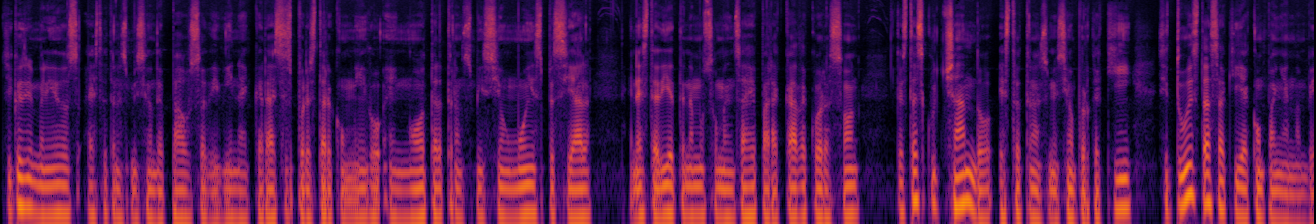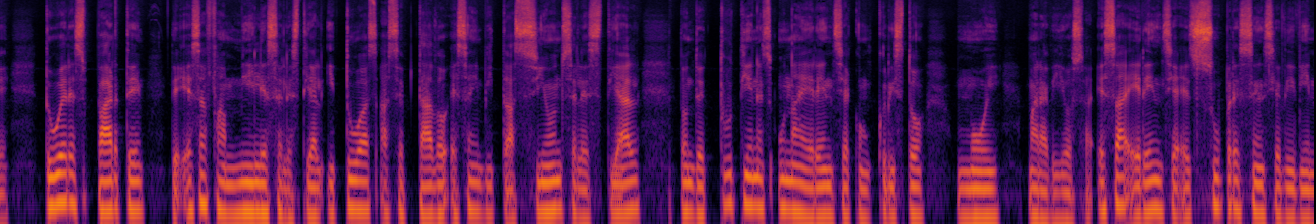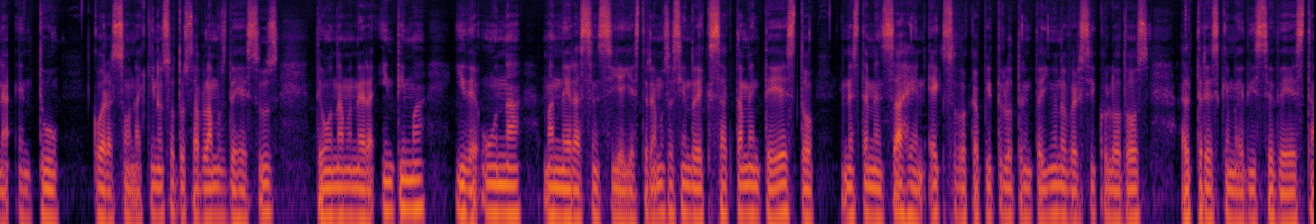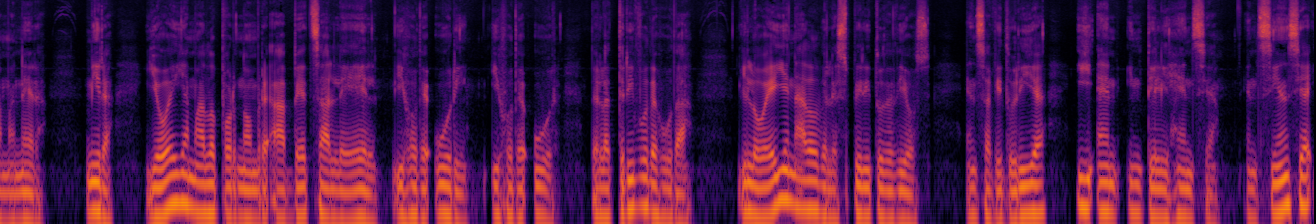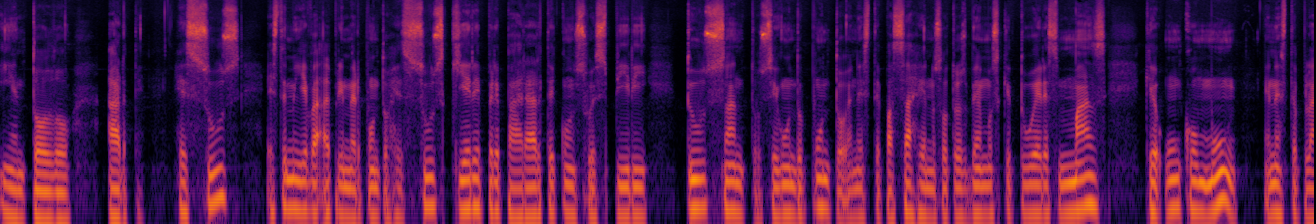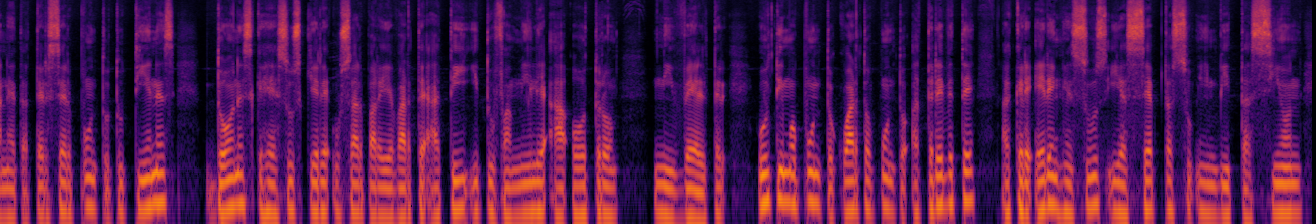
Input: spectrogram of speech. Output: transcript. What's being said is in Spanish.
Chicos, bienvenidos a esta transmisión de Pausa Divina. Gracias por estar conmigo en otra transmisión muy especial. En este día tenemos un mensaje para cada corazón que está escuchando esta transmisión, porque aquí, si tú estás aquí acompañándome, tú eres parte de esa familia celestial y tú has aceptado esa invitación celestial donde tú tienes una herencia con Cristo muy maravillosa. Esa herencia es su presencia divina en tu corazón. Aquí nosotros hablamos de Jesús de una manera íntima y de una manera sencilla. Y estaremos haciendo exactamente esto en este mensaje en Éxodo capítulo 31, versículo 2 al 3, que me dice de esta manera. Mira, yo he llamado por nombre a Betzaleel, hijo de Uri, hijo de Ur, de la tribu de Judá, y lo he llenado del Espíritu de Dios, en sabiduría y en inteligencia, en ciencia y en todo arte. Jesús este me lleva al primer punto. Jesús quiere prepararte con su Espíritu Santo. Segundo punto, en este pasaje nosotros vemos que tú eres más que un común en este planeta. Tercer punto, tú tienes dones que Jesús quiere usar para llevarte a ti y tu familia a otro nivel. último punto, cuarto punto, atrévete a creer en Jesús y acepta su invitación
